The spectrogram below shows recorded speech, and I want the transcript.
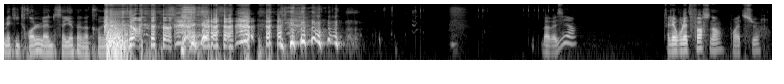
Le mec il troll, là sa Yop elle va crever. Bah, vas-y, hein. Allez, roulette force, non Pour être sûr.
